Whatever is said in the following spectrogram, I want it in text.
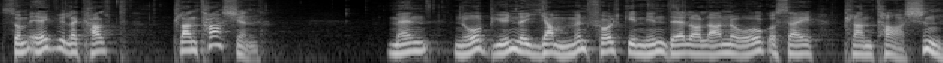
som jeg ville kalt Plantasjen. Men nå begynner jammen folk i min del av landet òg å si Plantasjen.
